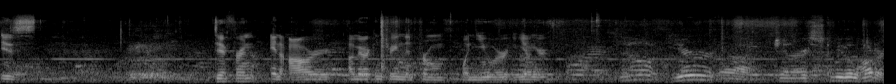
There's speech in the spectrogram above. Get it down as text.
is different in our American dream than from when you were younger? You know, your uh, generation's gonna be a little harder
